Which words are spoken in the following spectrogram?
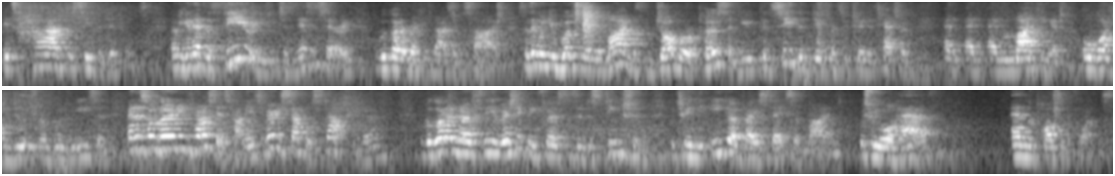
It's hard to see the difference. And we can have the theories, which is necessary, but we've got to recognize inside. So then when you're working on your mind with a job or a person, you can see the difference between attachment and, and, and liking it or wanting to do it for a good reason. And it's a learning process, honey. It's very subtle stuff, you know. We've got to know theoretically first there's a distinction between the ego-based states of mind, which we all have, and the positive ones.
